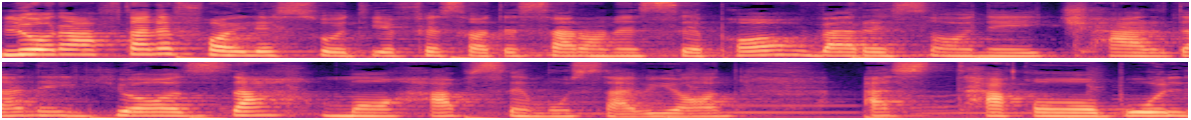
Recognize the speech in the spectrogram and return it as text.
لو رفتن فایل صوتی فساد سران سپاه و رسانه کردن 11 ماه حبس موسویان از تقابل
